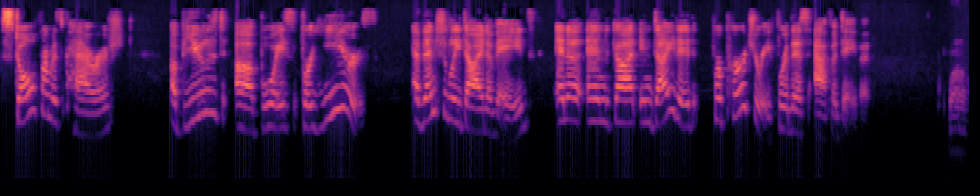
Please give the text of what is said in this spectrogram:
stole from his parish, abused uh, boys for years, eventually died of AIDS, and uh, and got indicted for perjury for this affidavit. Wow.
